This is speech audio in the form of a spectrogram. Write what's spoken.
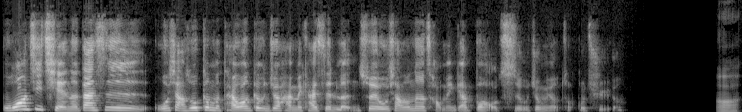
我忘记钱了，但是我想说，根本台湾根本就还没开始冷，所以我想说那个草莓应该不好吃，我就没有走过去了。哦，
